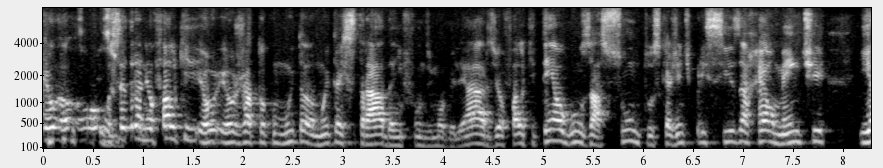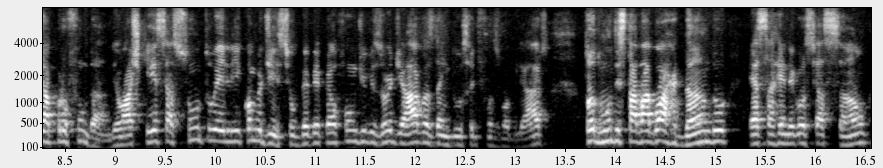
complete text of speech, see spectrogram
eu, eu, Cedrani, eu falo que eu, eu já estou com muita, muita estrada em fundos imobiliários, e eu falo que tem alguns assuntos que a gente precisa realmente ir aprofundando. Eu acho que esse assunto, ele, como eu disse, o BPPL foi um divisor de águas da indústria de fundos imobiliários. Todo mundo estava aguardando essa renegociação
